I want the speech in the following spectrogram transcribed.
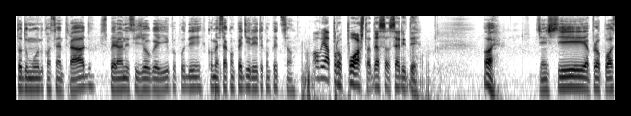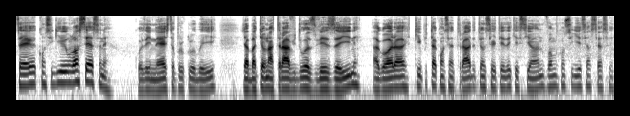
todo mundo concentrado, esperando esse jogo aí para poder começar com o pé direito a competição. Qual é a proposta dessa Série D? Olha, a gente, a proposta é conseguir o acesso, né? Coisa inédita para o clube aí. Já bateu na trave duas vezes aí, né? Agora a equipe está concentrada e tenho certeza que esse ano vamos conseguir esse acesso aí.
